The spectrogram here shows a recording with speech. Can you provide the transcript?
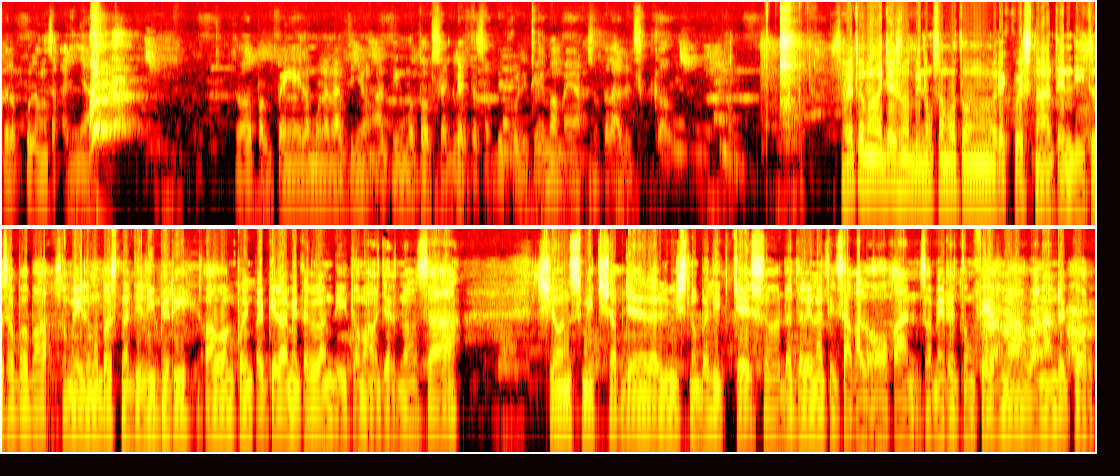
drop ko lang sa kanya. So pagpahingay lang muna natin yung ating motor saglit tapos update ko ulit kayo mamaya. So tara, let's go. So ito mga kadyans, no? binuksan ko tong request natin dito sa baba. So may lumabas na delivery, ah, 1.5 km lang dito mga kadyans, no? sa Sean Smith Shop General Luis Novaliches. So dadalhin natin sa Caloocan. So meron tong fare na 104.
